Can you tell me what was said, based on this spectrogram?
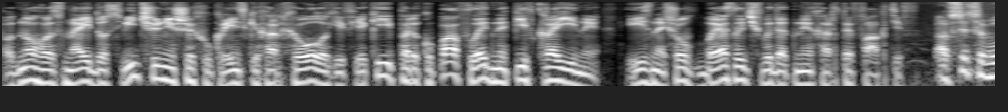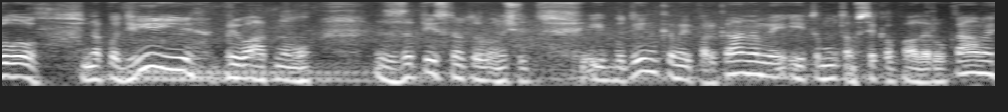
одного з найдосвідченіших українських археологів, який перекупав ледь не пів країни і знайшов безліч видатних артефактів. А все це було на подвір'ї приватному, затиснуто значить, і будинками, і парканами, і тому там все копали руками.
